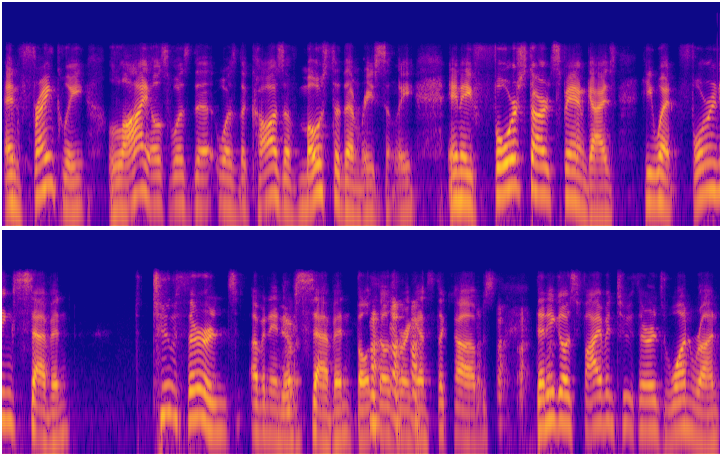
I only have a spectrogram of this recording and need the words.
And frankly, Lyles was the was the cause of most of them recently. In a four start span, guys, he went four innings, seven, two thirds of an inning, yep. seven. Both those were against the Cubs. Then he goes five and two thirds, one run.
